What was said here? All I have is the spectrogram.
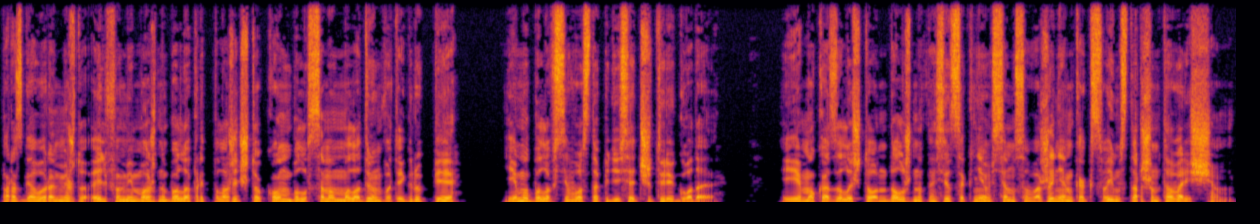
По разговорам между эльфами можно было предположить, что Ком был самым молодым в этой группе, ему было всего 154 года. И ему казалось, что он должен относиться к ним всем с уважением, как к своим старшим товарищам.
